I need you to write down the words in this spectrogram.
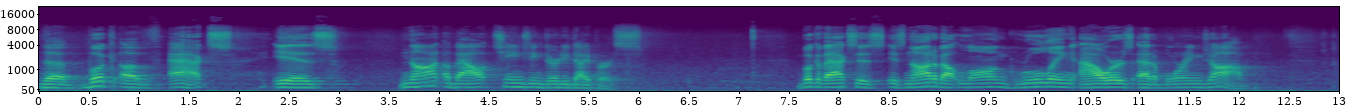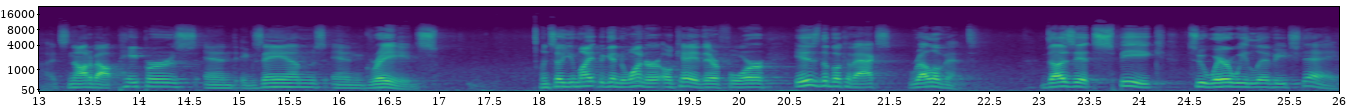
The book of Acts is not about changing dirty diapers. The book of Acts is, is not about long, grueling hours at a boring job. It's not about papers and exams and grades. And so you might begin to wonder okay, therefore, is the book of Acts relevant? Does it speak to where we live each day?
